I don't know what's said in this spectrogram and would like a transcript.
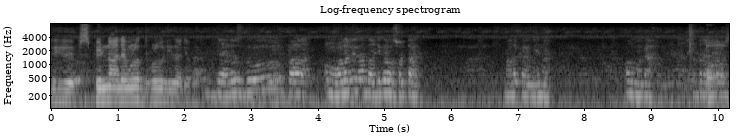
ते स्पीड न आल्यामुळं धूळ ही झाली बा. ग्यारस दो पारा ना दाटी का सोटा मला कमी ना. और मगा सतरा अठरा वर्ष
